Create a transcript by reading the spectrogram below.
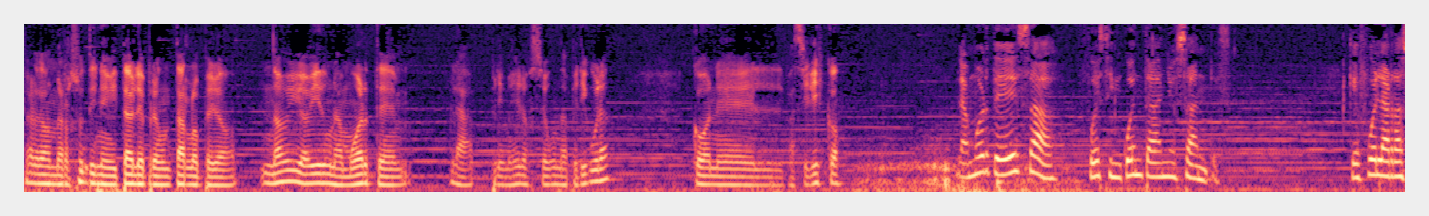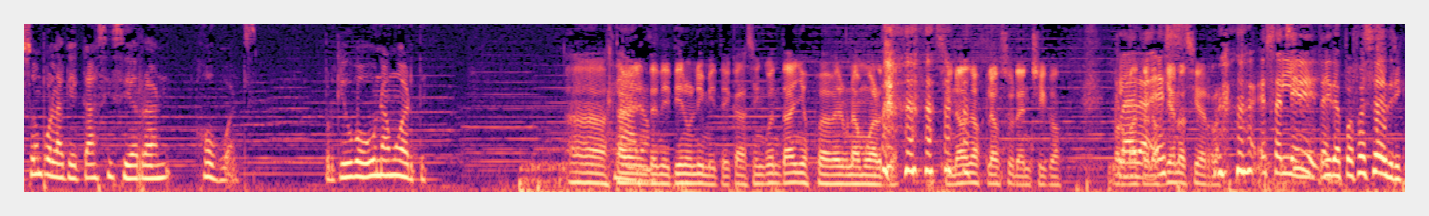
Perdón, me resulta inevitable preguntarlo, pero ¿no había habido una muerte la primera o segunda película con el basilisco. La muerte esa fue 50 años antes, que fue la razón por la que casi cierran Hogwarts, porque hubo una muerte. Ah, está bien, entendí, tiene un límite, cada 50 años puede haber una muerte, si no nos clausuran, chicos. Por claro, patología no cierra. es el límite. y después fue Cedric.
